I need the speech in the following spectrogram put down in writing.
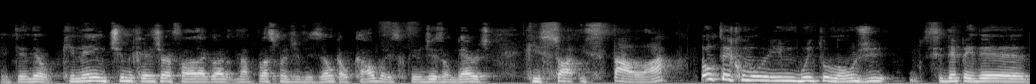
entendeu? Que nem o time que a gente vai falar agora na próxima divisão, que é o Cowboys, que tem o Jason Garrett, que só está lá. Não tem como ir muito longe se depender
